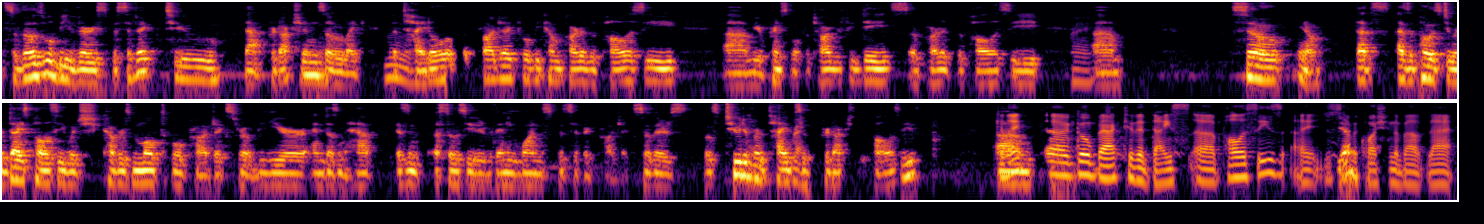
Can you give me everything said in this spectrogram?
so those will be very specific to that production. So like the Hmm. title of the project will become part of the policy. Um, your principal photography dates are part of the policy. Right. Um, so you know that's as opposed to a dice policy which covers multiple projects throughout the year and doesn't have isn't associated with any one specific project. So there's those two different types Right. of production policies. Can Um, I uh, go back to the dice uh, policies? I just have a question about that.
